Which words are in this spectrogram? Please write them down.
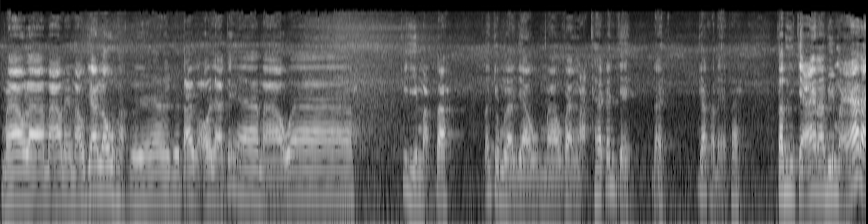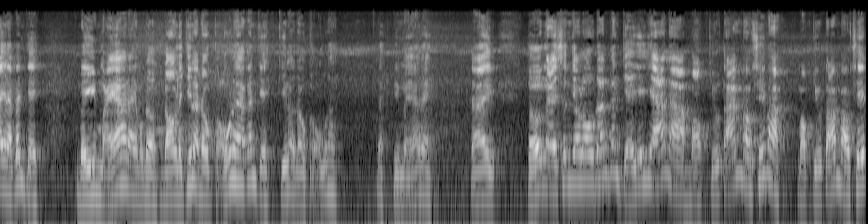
Màu là màu này màu da lưu hoặc người, người ta gọi là cái à, màu à, cái gì mặt ta? Nói chung là vào màu vàng mặt ha các anh chị. Đây, rất là đẹp ha. Tình trạng là bị mẻ ở đây là các anh chị. Bị mẻ ở đây một đường. Đồ này chỉ là đồ cũ thôi các anh chị. Chỉ là đồ cũ thôi. Đây, bị mẻ ở đây. Đây, tượng này xin giao lưu đến các anh chị với giá là 1 triệu 8 bao ship ha. 1 triệu 8 bao ship.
